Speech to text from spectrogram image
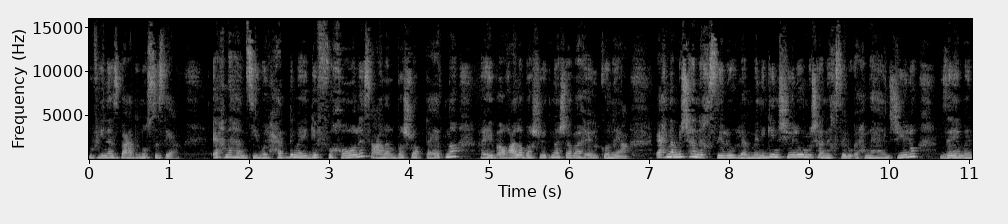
وفي ناس بعد نص ساعة. إحنا هنسيبه لحد ما يجف خالص على البشرة بتاعتنا هيبقى على بشرتنا شبه القناع. إحنا مش هنغسله لما نيجي نشيله مش هنغسله إحنا هنشيله زي ما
